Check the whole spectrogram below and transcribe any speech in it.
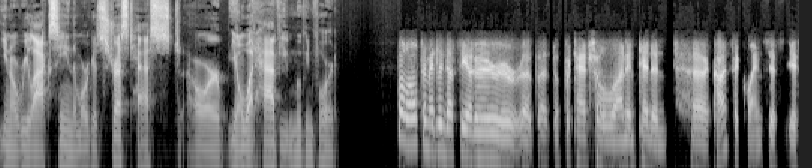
you know, relaxing the mortgage stress test or, you know, what have you moving forward? Well, ultimately, that's the other uh, the potential unintended uh, consequence. If if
